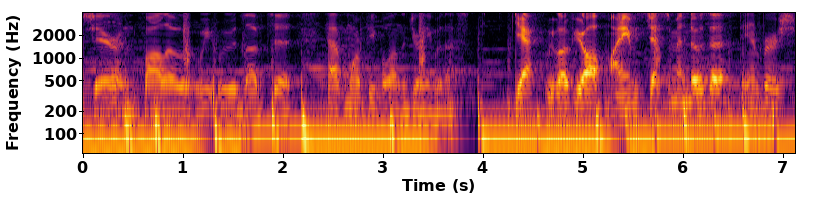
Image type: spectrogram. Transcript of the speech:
share, and follow. We, we would love to have more people on the journey with us. Yeah, we love you all. My name is Jesse Mendoza. Dan Bursch.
